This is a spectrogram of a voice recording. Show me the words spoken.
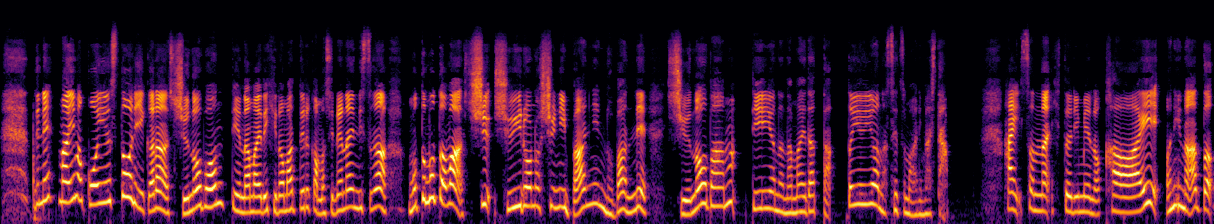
でね、まあ今こういうストーリーからシュノボンっていう名前で広まってるかもしれないんですが、もともとはシュ、シュ色のシュに万人の番で、シュノバンっていうような名前だったというような説もありました。はい、そんな一人目の可愛い鬼の後、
